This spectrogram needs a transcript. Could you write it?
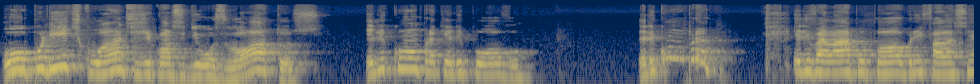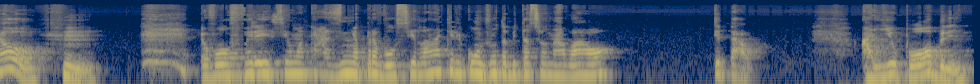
O político, antes de conseguir os votos, ele compra aquele povo. Ele compra. Ele vai lá pro pobre e fala assim: Ô, oh, eu vou oferecer uma casinha para você lá naquele conjunto habitacional lá, ó. Que tal? Aí o pobre,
